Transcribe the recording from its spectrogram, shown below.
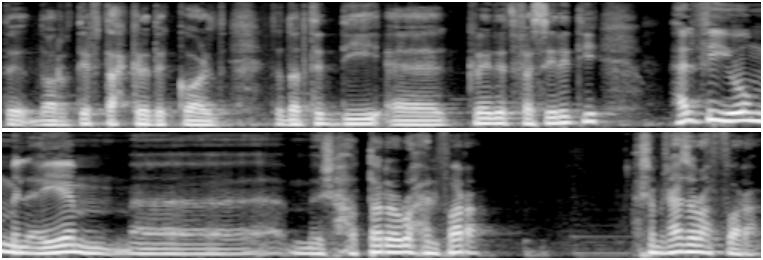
تقدر تفتح credit card تقدر تدي credit facility هل في يوم من الأيام آه، مش هضطر أروح الفرع؟ عشان مش عايز أروح الفرع.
